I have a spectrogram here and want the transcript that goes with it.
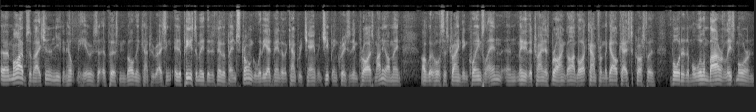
uh, my observation, and you can help me here as a person involved in country racing, it appears to me that it's never been stronger with the advent of the country championship, increases in prize money. I mean, I've got horses trained in Queensland, and many of the trainers, Bryan Guy and like, come from the Gold Coast across the border to Murwillumbah and Lismore and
